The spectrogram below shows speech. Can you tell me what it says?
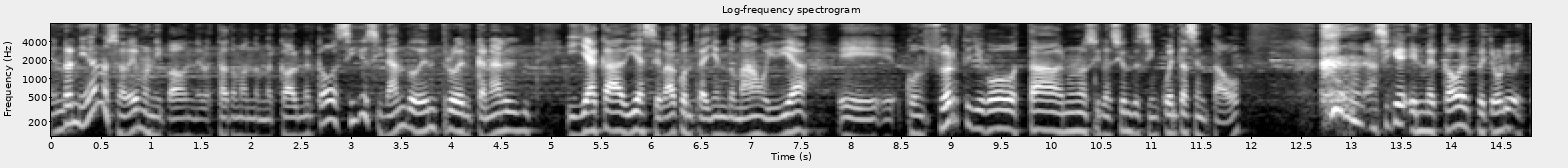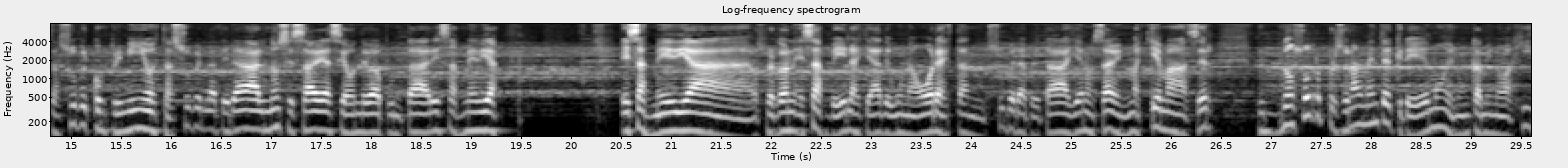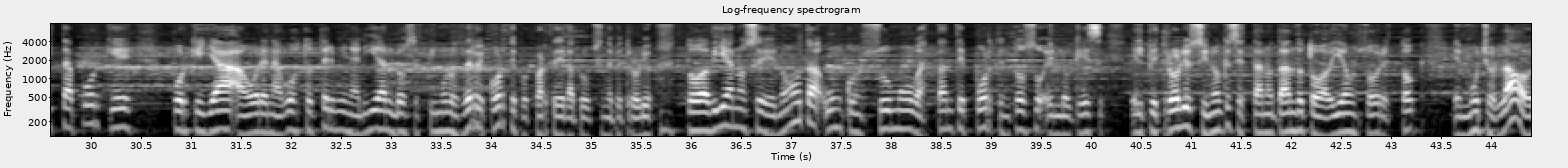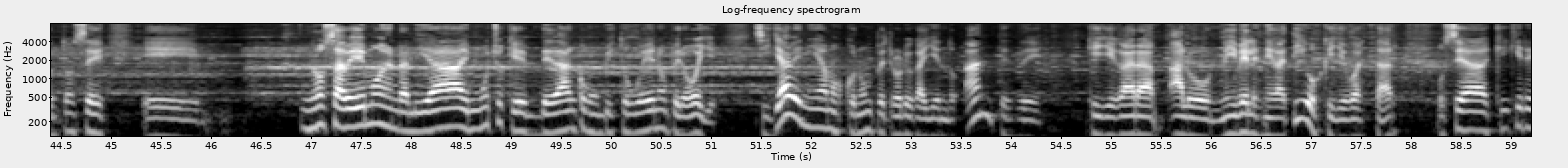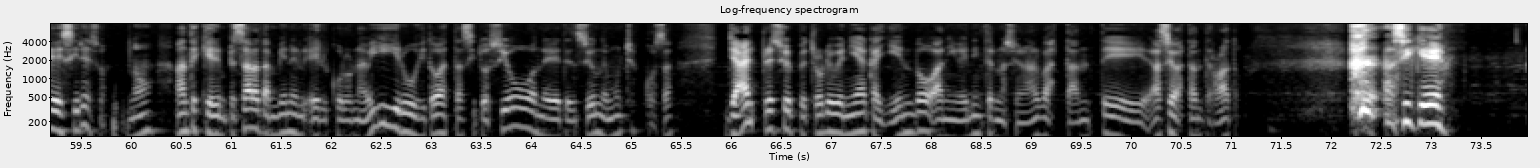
en realidad no sabemos ni para dónde lo está tomando el mercado. El mercado sigue oscilando dentro del canal y ya cada día se va contrayendo más. Hoy día, eh, con suerte, llegó, está en una oscilación de 50 centavos. Así que el mercado del petróleo está súper comprimido, está súper lateral, no se sabe hacia dónde va a apuntar. Esas medias, esas medias, perdón, esas velas ya de una hora están súper apretadas, ya no saben más qué más hacer. Nosotros personalmente creemos en un camino bajista porque porque ya ahora en agosto terminarían los estímulos de recorte por parte de la producción de petróleo. Todavía no se nota un consumo bastante portentoso en lo que es el petróleo, sino que se está notando todavía un sobrestock en muchos lados. Entonces, eh, no sabemos, en realidad hay muchos que le dan como un visto bueno, pero oye, si ya veníamos con un petróleo cayendo antes de que llegara a los niveles negativos que llegó a estar. O sea, ¿qué quiere decir eso? ¿No? Antes que empezara también el, coronavirus y toda esta situación de detención de muchas cosas, ya el precio del petróleo venía cayendo a nivel internacional bastante, hace bastante rato. Así que,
